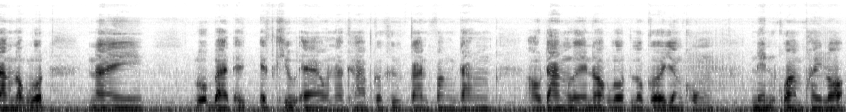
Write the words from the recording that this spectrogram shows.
ดังนอกรถในรูปแบบ SQL นะครับ ก็คือการฟังดังเอาดังเลยนอกรถ แล้วก็ยังคงเน้นความไพเราะ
